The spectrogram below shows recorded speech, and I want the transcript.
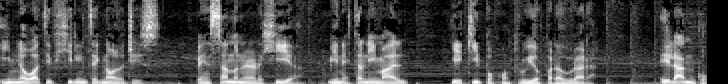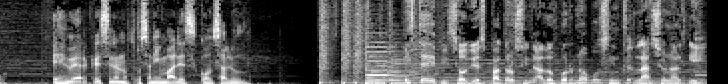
Innovative Heating Technologies, pensando en energía, bienestar animal y equipos construidos para durar. El ANCO, es ver crecer a nuestros animales con salud. Este episodio es patrocinado por Novus International Inc.,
